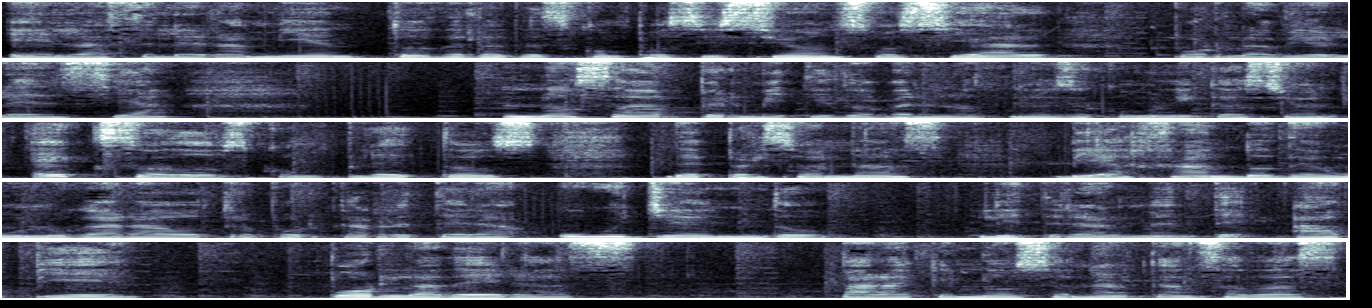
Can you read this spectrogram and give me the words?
el aceleramiento de la descomposición social por la violencia nos ha permitido ver en los medios de comunicación éxodos completos de personas viajando de un lugar a otro por carretera, huyendo literalmente a pie por laderas para que no sean alcanzadas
